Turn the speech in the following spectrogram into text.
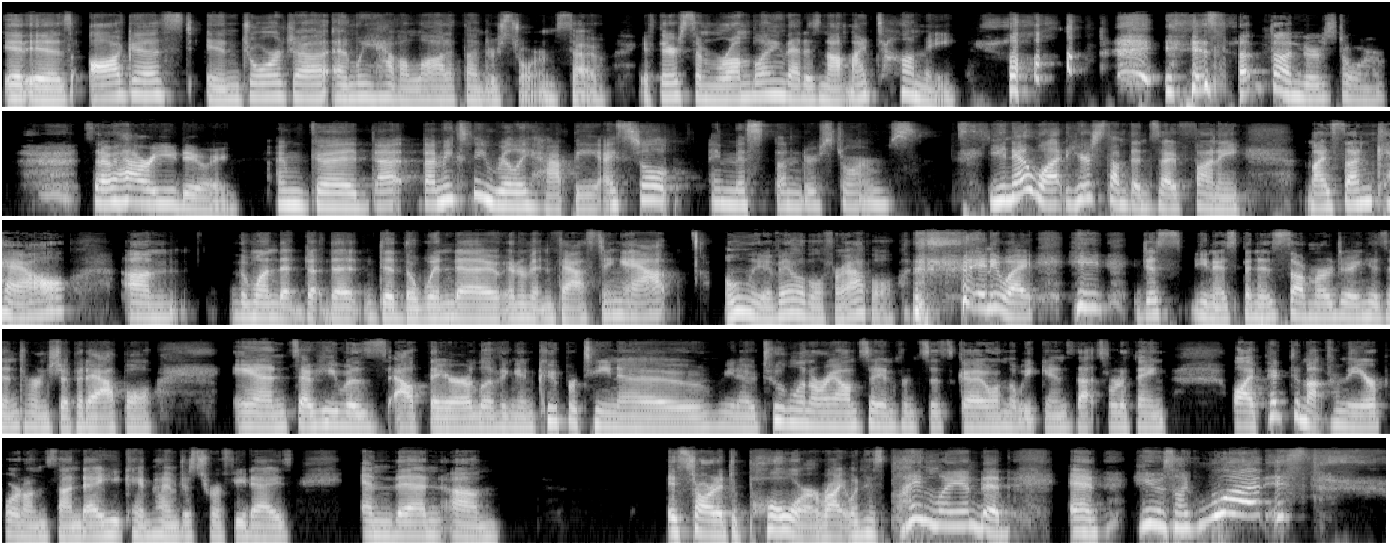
it is August in Georgia and we have a lot of thunderstorms. So if there's some rumbling, that is not my tummy. it is a thunderstorm. So how are you doing? I'm good. That that makes me really happy. I still I miss thunderstorms. You know what? Here's something so funny. My son Cal, um, the one that that did the window intermittent fasting app, only available for Apple. anyway, he just, you know, spent his summer doing his internship at Apple. And so he was out there living in Cupertino, you know, tooling around San Francisco on the weekends, that sort of thing. Well, I picked him up from the airport on Sunday. He came home just for a few days. And then um, it started to pour right when his plane landed. And he was like, What is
